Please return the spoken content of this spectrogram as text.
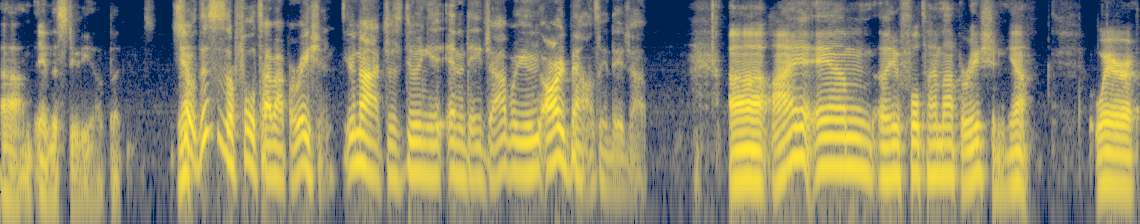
um, in the studio. But So this is a full time operation. You're not just doing it in a day job, or you are balancing a day job. Uh, I am a full time operation. Yeah. Where,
